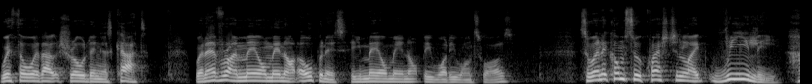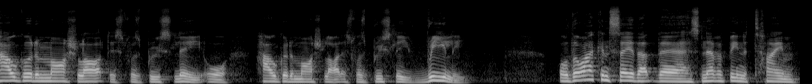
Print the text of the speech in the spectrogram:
with or without Schrodinger's cat, whenever I may or may not open it, he may or may not be what he once was. So when it comes to a question like, really, how good a martial artist was Bruce Lee, or how good a martial artist was Bruce Lee really? Although I can say that there has never been a time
